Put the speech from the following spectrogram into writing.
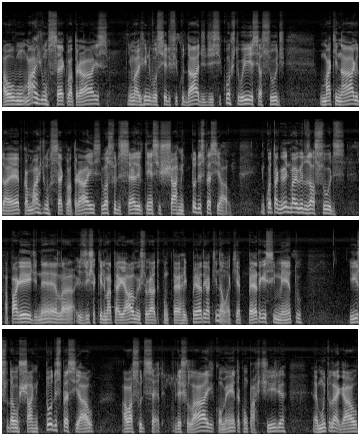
há mais de um século atrás. Imagine você a dificuldade de se construir esse açude o maquinário da época, mais de um século atrás. O açude sério ele tem esse charme todo especial. Enquanto a grande maioria dos açudes, a parede, nela existe aquele material misturado com terra e pedra, aqui não, aqui é pedra e cimento. E isso dá um charme todo especial ao açude cedro. Deixa o like, comenta, compartilha. É muito legal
